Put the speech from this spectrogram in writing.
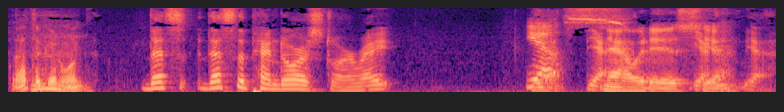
That's a good one. That's that's the Pandora store, right? Yes. Yeah. Now it is, yeah. Yeah.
